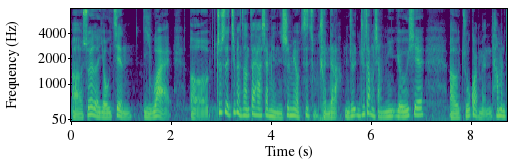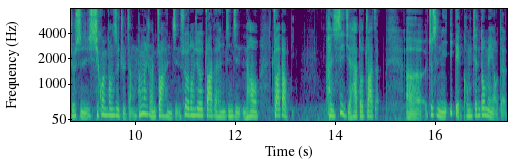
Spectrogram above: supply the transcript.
呃，所有的邮件以外，呃，就是基本上在他下面你是没有自主权的啦。你就你就这样想，你有一些呃主管们，他们就是习惯方式就这样，他们喜欢抓很紧，所有东西都抓得很紧紧，然后抓到底，很细节他都抓着，呃，就是你一点空间都没有的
